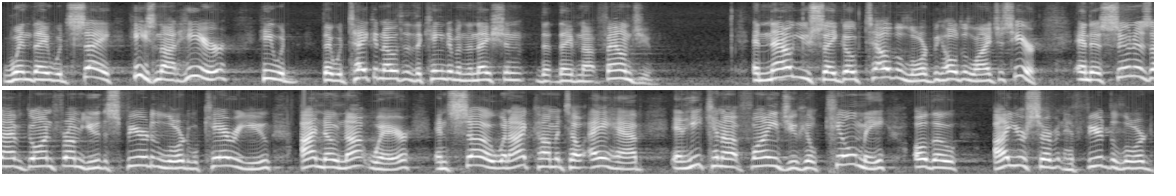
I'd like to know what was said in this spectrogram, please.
when they would say, He's not here, he would, they would take an oath of the kingdom and the nation that they've not found you. And now you say, Go tell the Lord, behold, Elijah's here. And as soon as I have gone from you, the Spirit of the Lord will carry you, I know not where. And so when I come and tell Ahab, and he cannot find you, he'll kill me, although I, your servant, have feared the Lord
